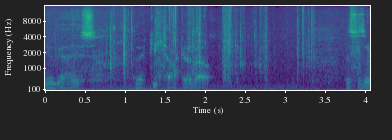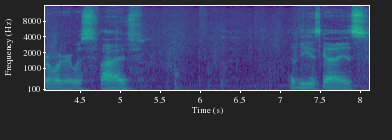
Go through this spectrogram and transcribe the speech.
new guys that I keep talking about. This is their order. It was five of these guys.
